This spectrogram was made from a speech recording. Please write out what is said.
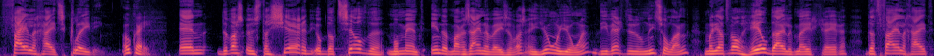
veiligheidskleding. Oké, En er was een stagiaire die op datzelfde moment in dat magazijn aanwezig was. Een jonge jongen. Die werkte nog niet zo lang. Maar die had wel heel duidelijk meegekregen dat veiligheid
